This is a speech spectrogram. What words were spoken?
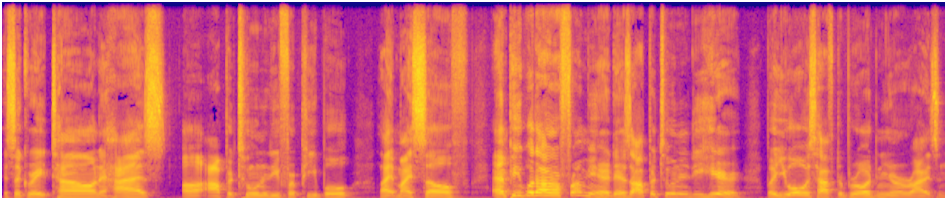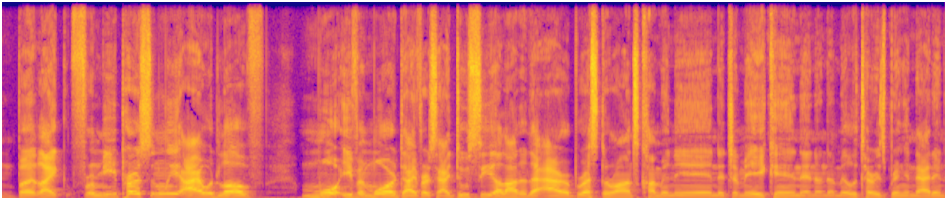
It's a great town. It has uh, opportunity for people like myself and people that are from here. There's opportunity here, but you always have to broaden your horizon. But like for me personally, I would love more even more diversity. I do see a lot of the Arab restaurants coming in, the Jamaican, and then the military's bringing that in.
